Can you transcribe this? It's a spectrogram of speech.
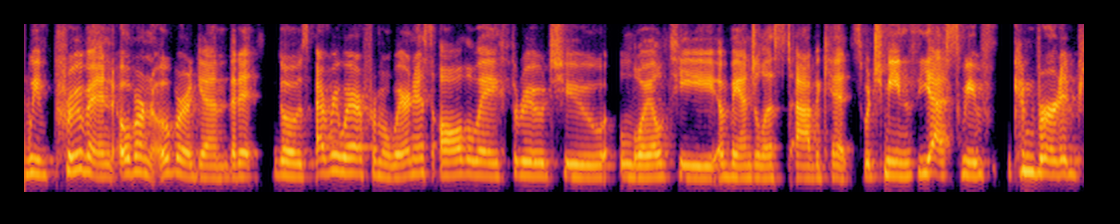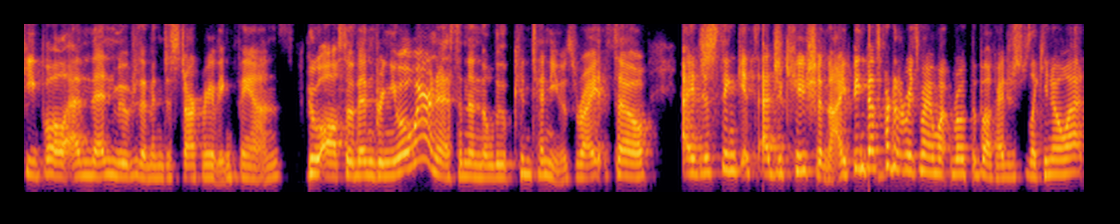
we've proven over and over again that it goes everywhere from awareness all the way through to loyalty evangelist advocates, which means yes, we've converted people and then moved them into stark raving fans who also then bring you awareness and then the loop continues, right? So I just think it's education. I think that's part of the reason why I wrote the book. I just was like, you know what?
